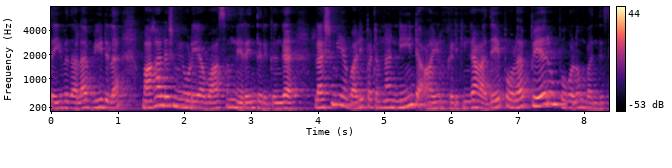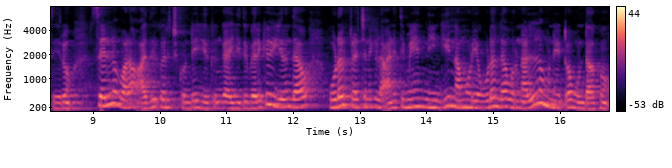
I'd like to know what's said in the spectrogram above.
செய்வதால் வீடில் மகாலட்சுமியுடைய வாசம் நிறைந்திருக்குங்க. லக்ஷ்மியை வழிபட்டோம்னா நீண்ட ஆயுள் கிடைக்குங்க. அதே போல் பேரும் புகழும் வந்து சேரும். செல்வ வளம் அதிகரித்து கொண்டே இருக்குங்க. இது வரைக்கும் இருந்த உடல் பிரச்சனைகள் அனைத்துமே நீங்கி நம்முடைய உடலில் ஒரு நல்ல முன்னேற்றம் உண்டாகும்.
